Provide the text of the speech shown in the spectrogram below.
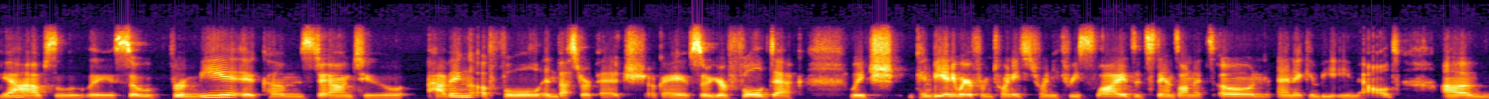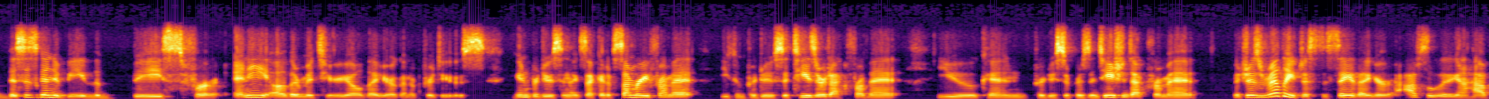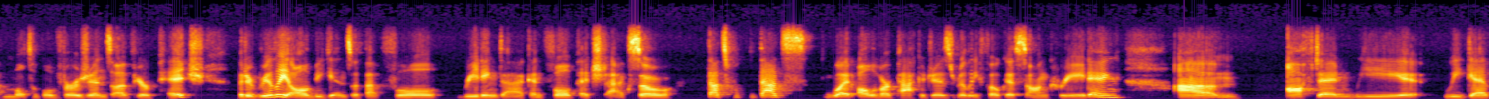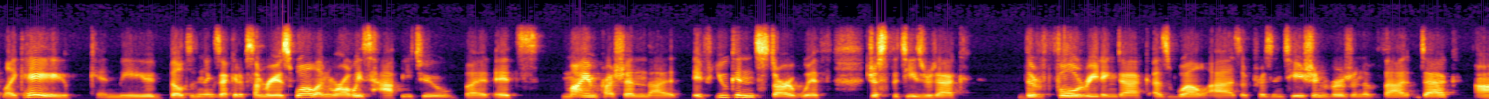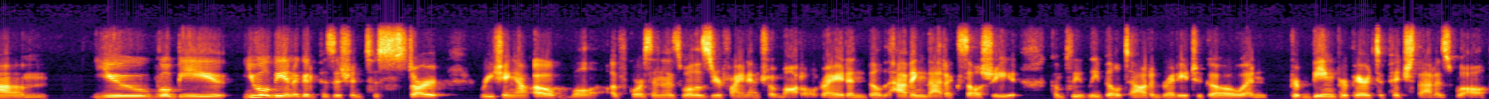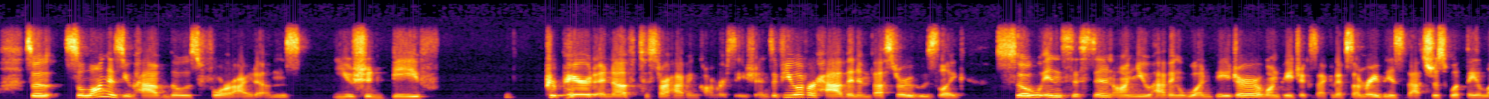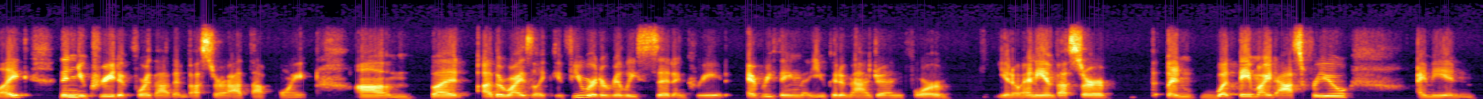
yeah absolutely so for me it comes down to having a full investor pitch okay so your full deck which can be anywhere from 20 to 23 slides. It stands on its own and it can be emailed. Um, this is going to be the base for any other material that you're going to produce. You can produce an executive summary from it, you can produce a teaser deck from it, you can produce a presentation deck from it, which is really just to say that you're absolutely going to have multiple versions of your pitch, but it really all begins with that full reading deck and full pitch deck. So that's that's what all of our packages really focus on creating. Um, often we we get like, hey, can we build an executive summary as well? And we're always happy to, but it's my impression that if you can start with just the teaser deck, the full reading deck, as well as a presentation version of that deck, um, you will be you will be in a good position to start reaching out oh well of course and as well as your financial model right and build having that excel sheet completely built out and ready to go and being prepared to pitch that as well so so long as you have those four items you should be prepared enough to start having conversations if you ever have an investor who's like so insistent on you having a one pager, a one page executive summary, because that's just what they like, then you create it for that investor at that point. Um, but otherwise, like if you were to really sit and create everything that you could imagine for, you know, any investor and what they might ask for you, I mean,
